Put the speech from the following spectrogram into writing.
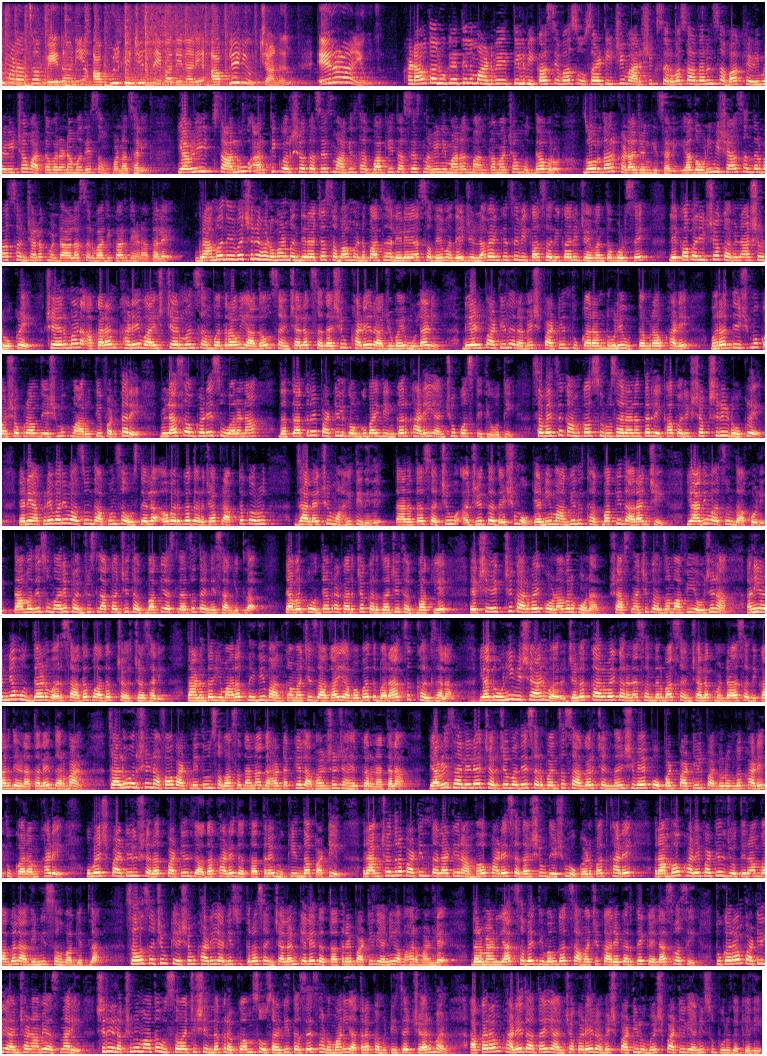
मनाचा वेद आणि आपुलकीची सेवा देणारे आपले news channel Erala news. Khatav तालुक्यातील मांडवे येथील विकास सेवा सोसायटीची वार्षिक सर्वसाधारण सभा खेळीमेळीच्या वातावरणामध्ये संपन्न झाली. यावेळी चालू आर्थिक वर्ष तसेच मागील थकबाकी तसेच नवीन इमारत बांधकामाच्या मुद्द्यावरून जोरदार खडाजंगी झाली. या दोन्ही विषयासंदर्भात संचालक मंडळाला सर्वाधिकार देण्यात आले. ग्रामदैवत श्री हनुमान मंदिराच्या सभा मंडपात झालेल्या या सभेमध्ये जिल्हा बँकेचे विकास अधिकारी जयवंत गोडसे लेखापरीक्षक Avinash Dhokale chairman Akaram Khade vice chairman Sampatrao Yadav संचालक सदाशिव खाडे राजूबाई मुलाणी डीएन पाटील रमेश पाटील तुकाराम ढोले उत्तमराव खाडे भरत देशमुख अशोकराव देशमुख मारुती फडतरे विलास अवघडे सुवर्णा दत्तात्रय पाटील गंगूबाई दिनकर खाडे यांची उपस्थिती होती. सभेचे कामकाज सुरू झाल्यानंतर लेखापरीक्षक श्री ढोकळे यांनी आकडेवारी वाचून दाखवून संस्थेला अवर्ग दर्जा प्राप्त करून झाल्याची माहिती दिली. त्यानंतर सचिव अजित देशमुख यांनी मागील थकबाकीदारांची यादी वाचून दाखवली. त्यामध्ये सुमारे पंचवीस लाखांची थकबाकी असल्याचं त्यांनी सांगितलं. त्यावर कोणत्या प्रकारच्या कर्जाची थकबाकी आहे? एकशे एकची कारवाई कोणावर होणार? शासनाची कर्जमाफी योजना आणि अन्य मुद्द्यांवर साधक वादक चर्चा झाली. त्यानंतर इमारत निधी बांधकामाची जागा याबाबत बराच खल झाला. या दोन्ही विषयांवर जलद कारवाई करण्यासंदर्भात संचालक मंडळास अधिकार देण्यात आले दरम्यान चालू वर्षी नफा वाटणीतून सभासदांना दहा टक्के लाभांश जाहीर करण्यात आला. यावेळी झालेल्या चर्चेमध्ये सरपंच सागर चंदनशिवे पोपट पाटील पांडुरंग खाडे तुकाराम खाडे उमेश पाटील शरद पाटील दादा खाडे दत्तात्रय मुकिंदा पाटील रामचंद्र पाटील तलाटी रामभाऊ खाडे सदाशिव देशमुख गणपत खाडे रामभाऊ खाडे पाटील ज्योतिराम बागल आदींनी सहभाग घेतला. सहसचिव केशव खाडे यांनी सूत्रसंचालन केले. दत्तात्रय पाटील यांनी आभार मानले. दरम्यान याच सभेत दिवंगत सामाजिक कार्यकर्ते कैलासवासी तुकाराम पाटील यांच्या नावे असणारी श्री लक्ष्मी माता उत्सवाची शिल्लक रक्कम सोसायटी तसेच हनुमान यात्रा कमिटीचे चेअरमन आकाराम खाडेदाता यांच्याकडे रमेश पाटील उमेश पाटील यांनी सुपूर्द केली.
